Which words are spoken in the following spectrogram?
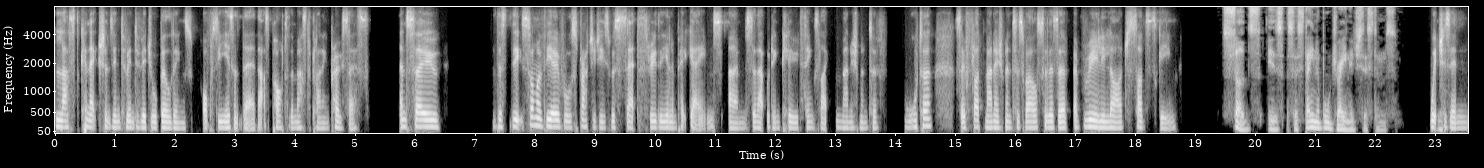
last connections into individual buildings obviously isn't there. That's part of the master planning process. And so the, the, some of the overall strategies was set through the Olympic Games. Um, so that would include things like management of water, so flood management as well. So there's a, a really large SUDS scheme. SUDS is Sustainable Drainage Systems. Which is in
